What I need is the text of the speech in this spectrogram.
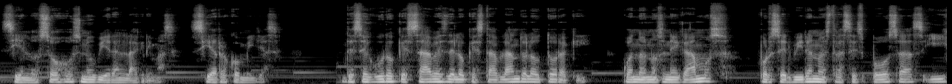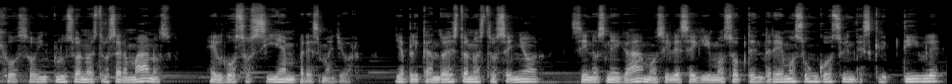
si en los ojos no hubieran lágrimas. Cierro comillas. De seguro que sabes de lo que está hablando el autor aquí. Cuando nos negamos por servir a nuestras esposas, hijos o incluso a nuestros hermanos, el gozo siempre es mayor. Y aplicando esto a nuestro Señor, si nos negamos y le seguimos, obtendremos un gozo indescriptible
